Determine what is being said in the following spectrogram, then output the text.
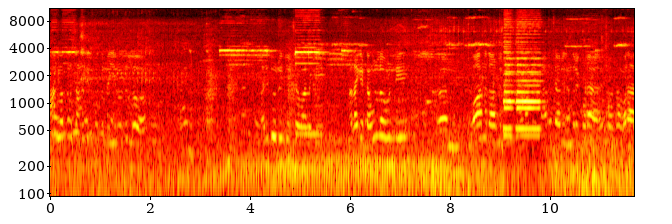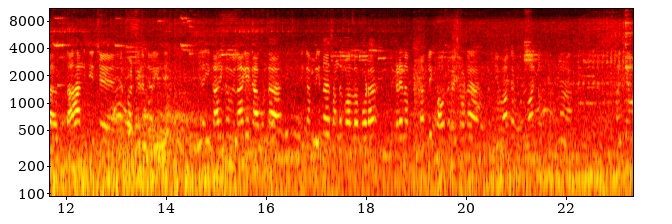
మానవత్వం సన్నగిలిపోతున్న ఈ రోజుల్లో పల్లెటూరు నుంచి వచ్చే వాళ్ళకి అలాగే టౌన్లో ఉండి ఆమ్, వాహనదారులకి అందరికీ కూడా వాళ్ళ దాహాన్ని తీర్చే ఏర్పాటు చేయడం జరిగింది. కార్యక్రమం ఇలాగే కాకుండా ఇంకా మిగతా సందర్భాల్లో కూడా ఎక్కడైనా పబ్లిక్ అవసరమైన చోట ఈ వాకర్ వాకర్ తరఫున సంక్షేమ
